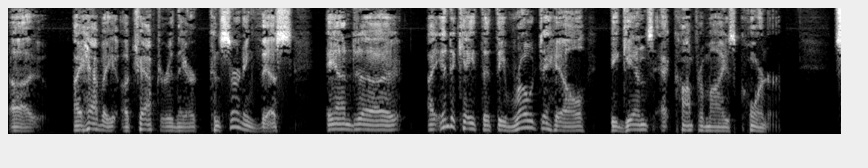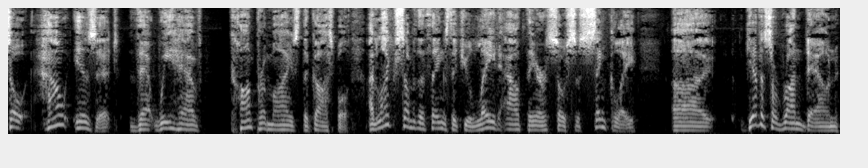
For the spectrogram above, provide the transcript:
uh, I have a, a chapter in there concerning this. And uh, I indicate that the road to hell begins at Compromise Corner. So, how is it that we have compromised the gospel? I like some of the things that you laid out there so succinctly. Uh, give us a rundown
